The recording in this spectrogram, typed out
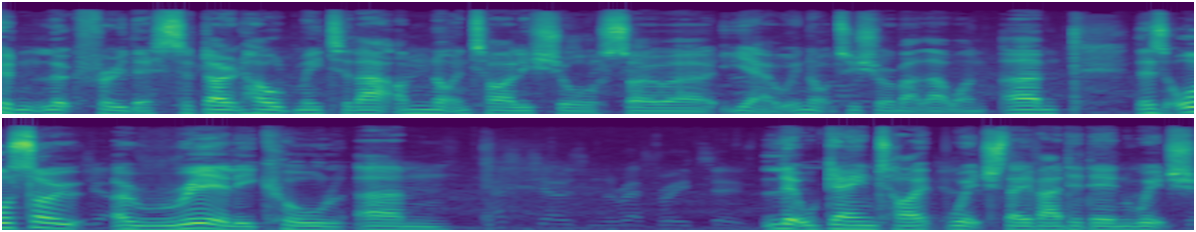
couldn't look through this, so don't hold me to that. I'm not entirely sure. So, uh, yeah, we're not too sure about that one. Um, there's also a really cool um, little game type which they've added in, which,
